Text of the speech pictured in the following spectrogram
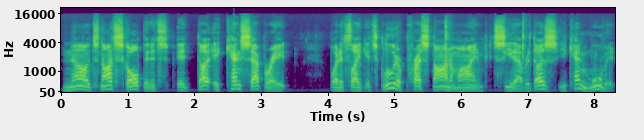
No, it's not sculpted. It's it it can separate, but it's like it's glued or pressed on in mine. You can see that, but it does. You can move it.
